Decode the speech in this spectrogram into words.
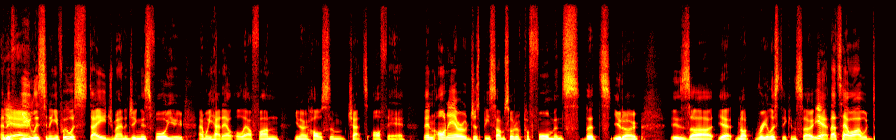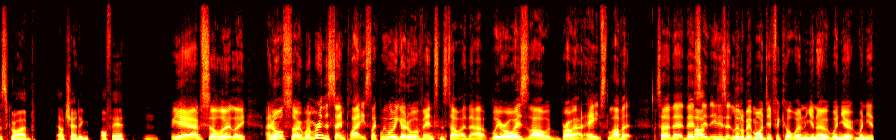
And Yeah. if you listening, if we were stage managing this for you and we had our, all our fun, you know, wholesome chats off air, then on air it would just be some sort of performance that's, you know, is uh yeah, not realistic. And so yeah, that's how I would describe our chatting off air. Yeah, absolutely. And also, when we're in the same place, like we when we go to events and stuff like that, we're always oh, we bro out heaps, love it. So there, there's Oh. it, it is a little bit more difficult when you know when you're when you're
